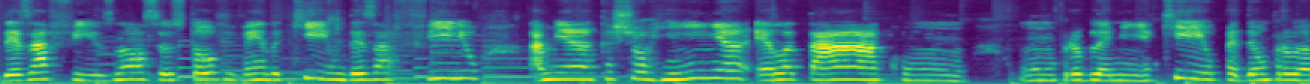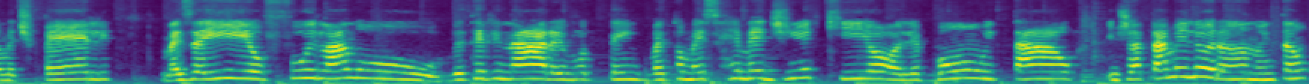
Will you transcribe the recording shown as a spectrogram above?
Desafios. Nossa, eu estou vivendo aqui um desafio. A minha cachorrinha, ela tá com um probleminha aqui, pé deu um problema de pele mas aí eu fui lá no veterinário, eu vou ter, vai tomar esse remedinho aqui, olha, é bom e tal, e já tá melhorando. Então,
